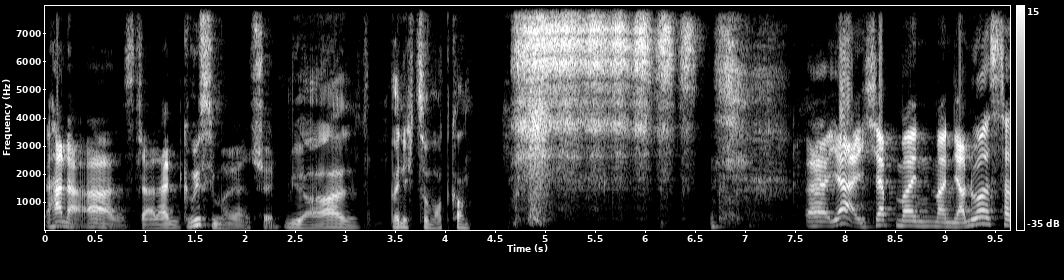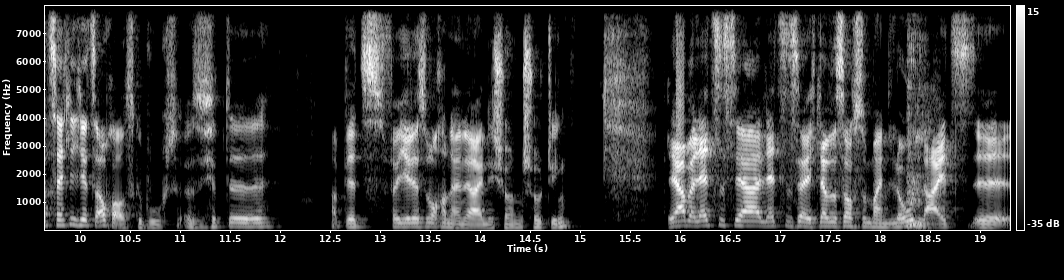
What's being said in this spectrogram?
Hanna, ah, alles klar. Dann grüß sie mal ganz schön. Ja, wenn ich zu Wort komme. äh, ja, ich habe mein, mein Januar ist tatsächlich jetzt auch ausgebucht. Also ich habe äh, hab jetzt für jedes Wochenende eigentlich schon ein Shooting. Ja, aber letztes Jahr, letztes Jahr, ich glaube, das ist auch so mein Lowlight äh,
